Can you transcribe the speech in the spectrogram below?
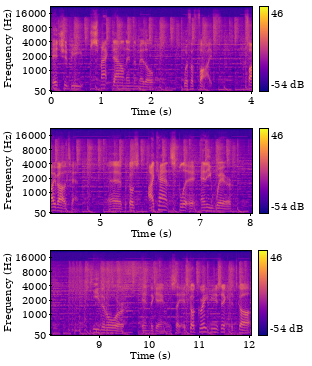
it should be smack down in the middle with a five. Five out of ten. Uh, because I can't split it anywhere, either or in the game. It's, like, it's got great music. It's got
